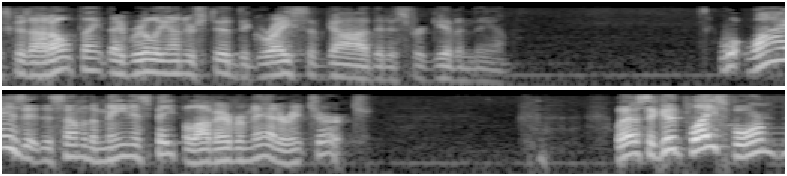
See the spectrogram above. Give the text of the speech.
is because I don't think they've really understood the grace of God that has forgiven them. Why is it that some of the meanest people I've ever met are at church? Well, it's a good place for them.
